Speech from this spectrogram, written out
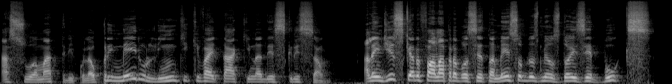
a sua matrícula. É o primeiro link que vai estar tá aqui na descrição. Além disso, quero falar para você também sobre os meus dois e-books.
